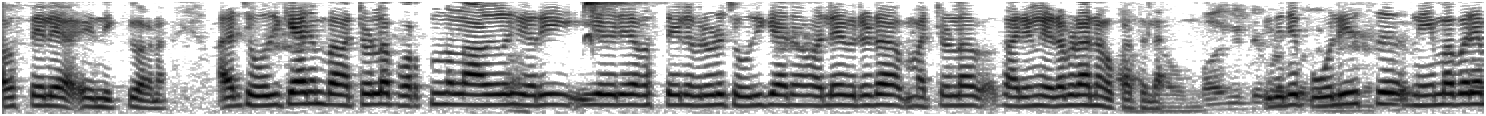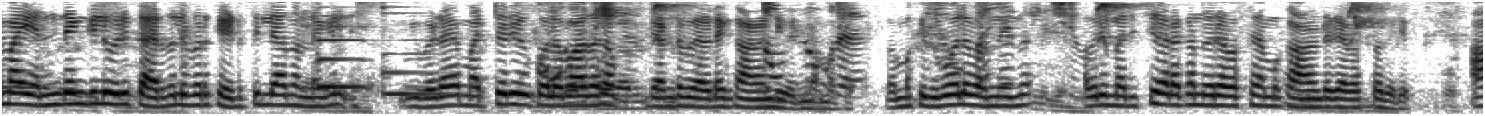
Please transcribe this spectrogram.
അവസ്ഥയിൽ നിൽക്കുവാണ്. ആര് ചോദിക്കാനും മറ്റുള്ള പുറത്തുനിന്നുള്ള ആളുകൾ കയറി ഈ ഒരു അവസ്ഥയിൽ ഇവരോട് ചോദിക്കാനോ അല്ലെ ഇവരുടെ മറ്റുള്ള കാര്യങ്ങൾ ഇടപെടാനോ ഒക്കത്തില്ല. ഇതിന് പോലീസ് നിയമപരമായി എന്തെങ്കിലും ഒരു കരുതൽ ഇവർക്ക് എടുത്തില്ല എന്നുണ്ടെങ്കിൽ ഇവിടെ മറ്റൊരു കൊലപാതകം രണ്ടുപേരുടെയും കാണേണ്ടി വരും നമുക്ക്. നമുക്ക് ഇതുപോലെ വന്നിന്ന് അവർ മരിച്ചു കിടക്കുന്ന ഒരു അവസ്ഥ നമുക്ക് കാണേണ്ട ഒരു അവസ്ഥ വരും. ആ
